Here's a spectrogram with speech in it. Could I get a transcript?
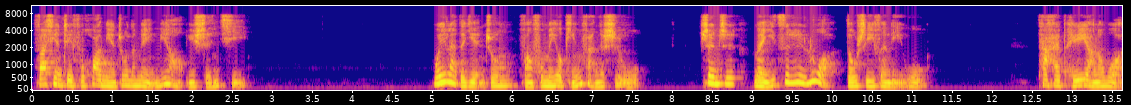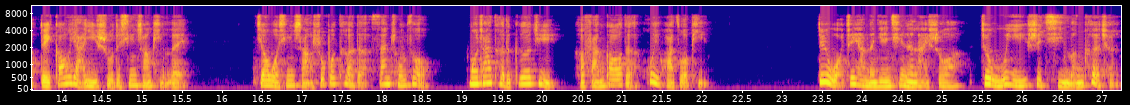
发现这幅画面中的美妙与神奇。薇拉的眼中仿佛没有平凡的事物，甚至每一次日落都是一份礼物。他还培养了我对高雅艺术的欣赏品味，教我欣赏舒伯特的三重奏、莫扎特的歌剧和梵高的绘画作品。对我这样的年轻人来说，这无疑是启蒙课程。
